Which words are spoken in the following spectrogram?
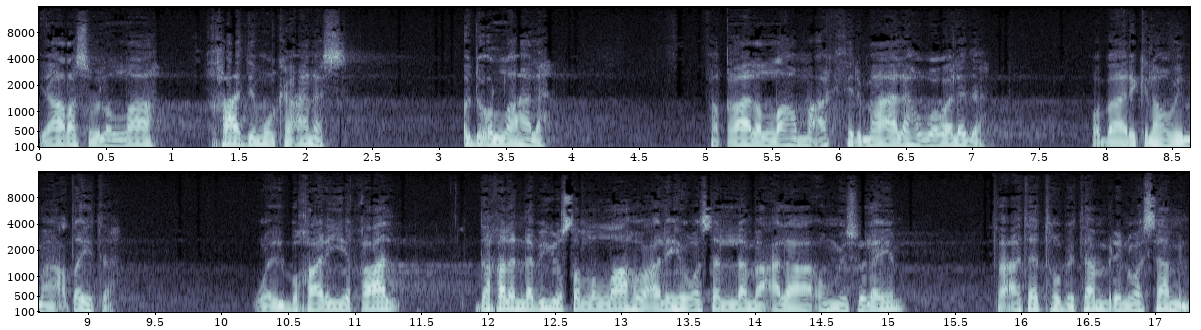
يا رسول الله خادمك أنس ادعو الله له. فقال اللهم أكثر ماله وولده وبارك له فيما أعطيته. وللبخاري قال دخل النبي صلى الله عليه وسلم على أم سليم فأتته بتمر وسمن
